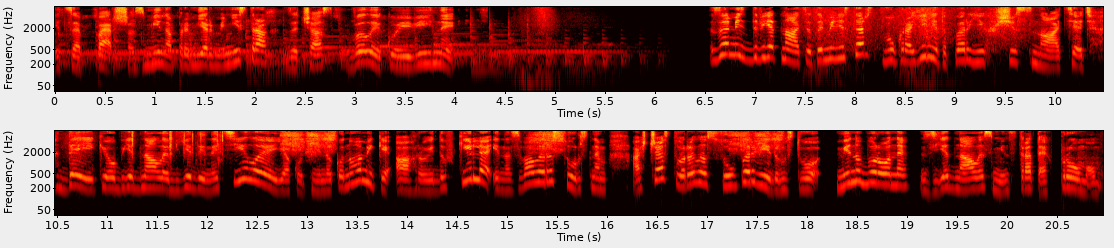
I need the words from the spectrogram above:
І це перша зміна прем'єр-міністра за час великої війни. Замість 19 міністерств в Україні тепер їх 16. Деякі об'єднали в єдине ціле, як от Мінекономіки, агро і довкілля, і назвали ресурсним. А ще створили супервідомство. Міноборони з'єднали з Мінстратегпромом.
